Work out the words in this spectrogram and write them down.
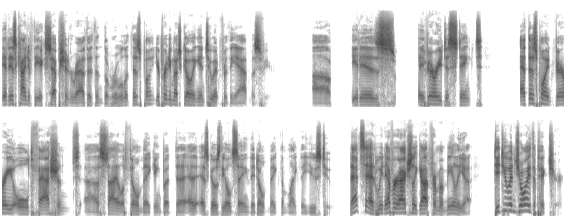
it is kind of the exception rather than the rule at this point. You're pretty much going into it for the atmosphere. Uh, it is a very distinct, at this point, very old-fashioned uh, style of filmmaking. But uh, as goes the old saying, they don't make them like they used to. That said, we never actually got from Amelia. Did you enjoy the picture?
